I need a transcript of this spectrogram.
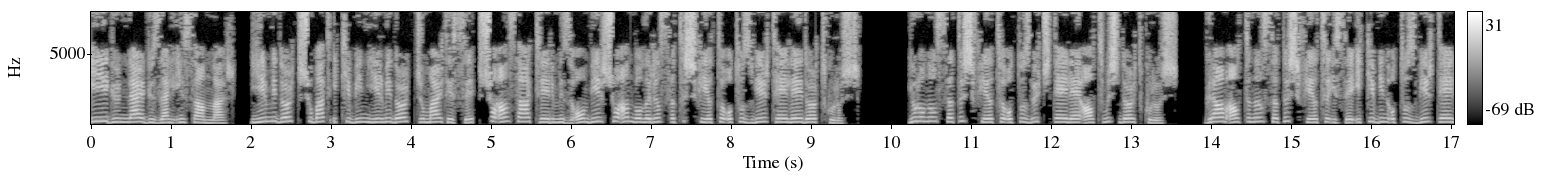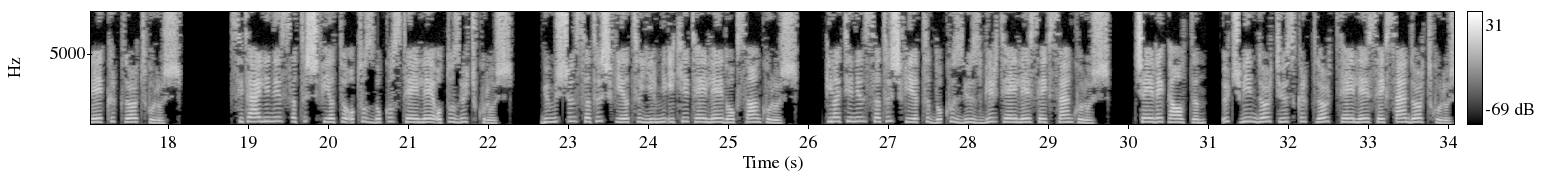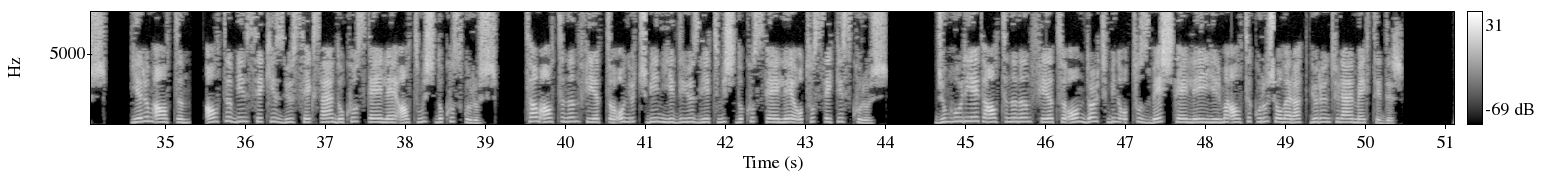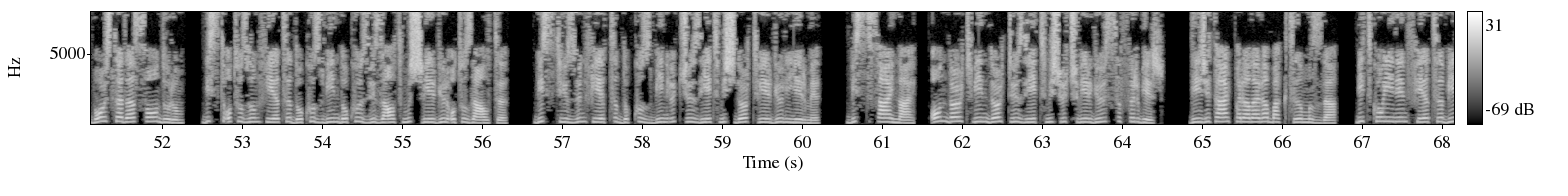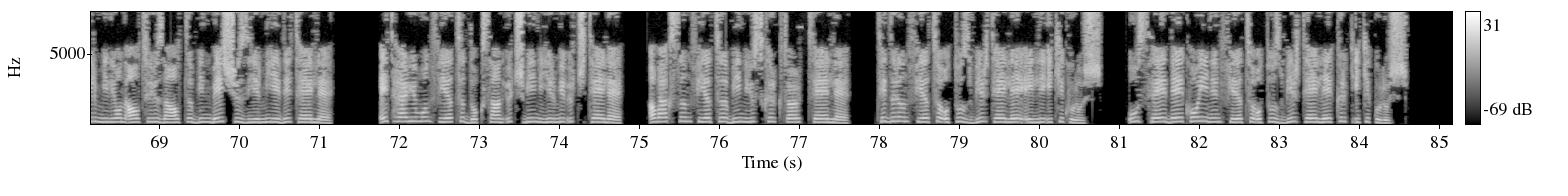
İyi günler güzel insanlar. 24 Şubat 2024 Cumartesi, şu an saatlerimiz 11 şu an doların satış fiyatı 31 TL 4 kuruş. Euro'nun satış fiyatı 33 TL 64 kuruş. Gram altının satış fiyatı ise 2031 TL 44 kuruş. Sterlinin satış fiyatı 39 TL 33 kuruş. Gümüşün satış fiyatı 22 TL 90 kuruş. Platinin satış fiyatı 901 TL 80 kuruş. Çeyrek altın, 3444 TL 84 kuruş. Yarım altın, 6889 TL 69 kuruş. Tam altının fiyatı 13779 TL 38 kuruş. Cumhuriyet altınının fiyatı 14035 TL 26 kuruş olarak görüntülenmektedir. Borsada son durum. BIST 30'un fiyatı 9960,36. BIST 100'ün fiyatı 9374,20. BIST Saynay 14473,01. Dijital paralara baktığımızda Bitcoin'in fiyatı 1.606.527 TL. Ethereum'un fiyatı 93.023 TL. Avax'ın fiyatı 1144 TL. Tether'ın fiyatı 31 TL 52 kuruş. USD Coin'in fiyatı 31 TL 42 kuruş.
